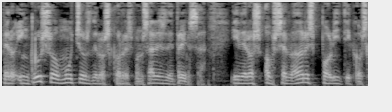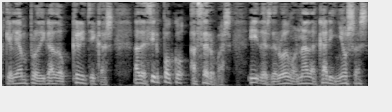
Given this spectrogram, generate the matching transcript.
pero incluso muchos de los corresponsales de prensa y de los observadores políticos que le han prodigado críticas, a decir poco acerbas y desde luego nada cariñosas,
